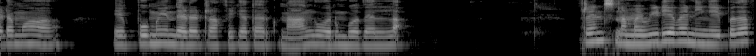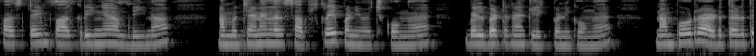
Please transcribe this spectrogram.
இடமா எப்போவுமே இந்த இடம் டிராஃபிக்காக தான் இருக்கும். நாங்கள் வரும்போதெல்லாம். ஃப்ரெண்ட்ஸ் நம்ம வீடியோவை நீங்கள் இப்போ தான் ஃபஸ்ட் டைம் பார்க்குறீங்க அப்படின்னா நம்ம சேனலை சப்ஸ்கிரைப் பண்ணி வச்சுக்கோங்க. பெல் பட்டனை கிளிக் பண்ணிக்கோங்க. நான் போடுற அடுத்தடுத்த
